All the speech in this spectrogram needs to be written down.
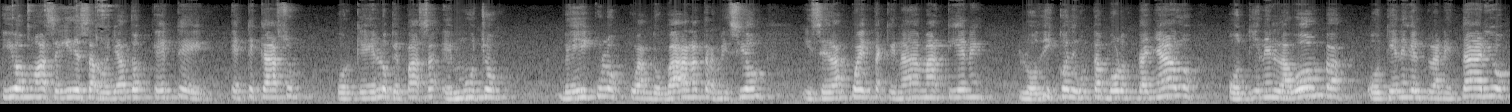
Y vamos a seguir desarrollando este, este caso porque es lo que pasa en muchos vehículos cuando bajan la transmisión y se dan cuenta que nada más tienen los discos de un tambor dañado o tienen la bomba o tienen el planetario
